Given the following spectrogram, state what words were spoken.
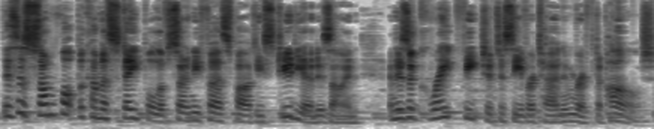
This has somewhat become a staple of Sony first party studio design and is a great feature to see return in Rift Apart.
